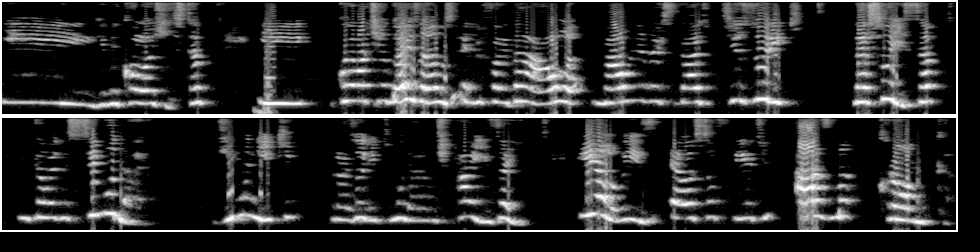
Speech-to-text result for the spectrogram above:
e ginecologista. E quando ela tinha dois anos, ele foi dar aula na Universidade de Zurique, na Suíça. Então eles se mudaram de Munique para Zurique, mudaram de país aí. E a Louise, ela sofria de asma crônica.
